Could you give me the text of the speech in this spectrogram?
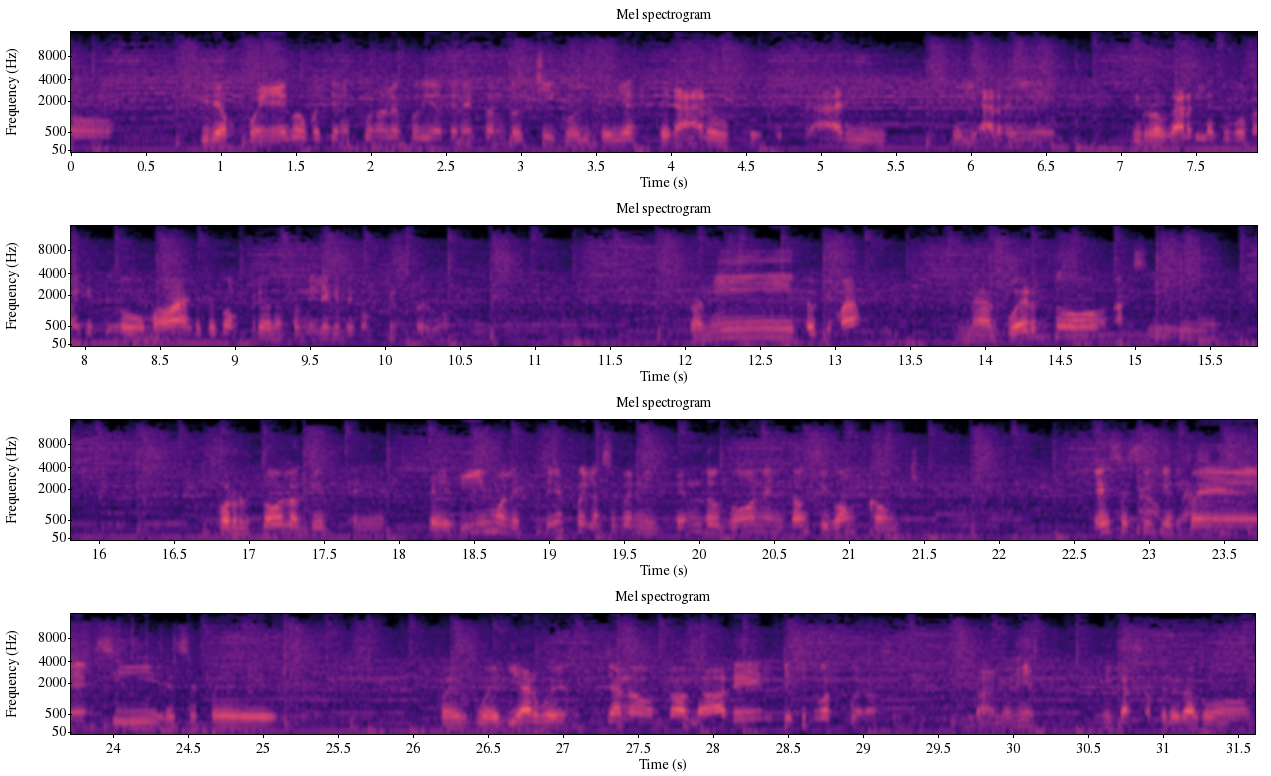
videojuegos, cuestiones que uno le podía tener cuando chico y podía esperar o, buscar y pelear ahí y rogarle a tu papá que te- o mamá que te compre o a la familia que te compre el juego. Para mí, lo que más me acuerdo, así, por todo lo que eh, pedí, molesté, fue la Super Nintendo con el Donkey Kong Country. Ese sí Ah, que fue, sí, ese fue, fue huevear, hue- ya no, no hablaba del viejito Pascuero, así, da lo mismo mi casa, pero era como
